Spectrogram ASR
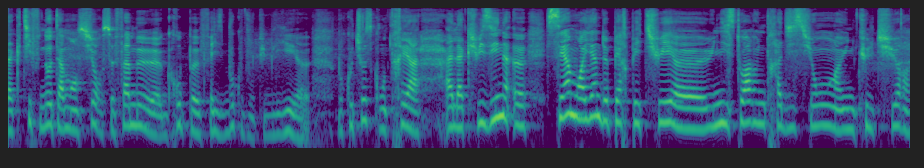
actifs, notamment sur ce fameux groupe Facebook. Vous publiez euh, beaucoup de choses trait à, à la cuisine. C'est un moyen de perpétuer une histoire, une tradition, une culture.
